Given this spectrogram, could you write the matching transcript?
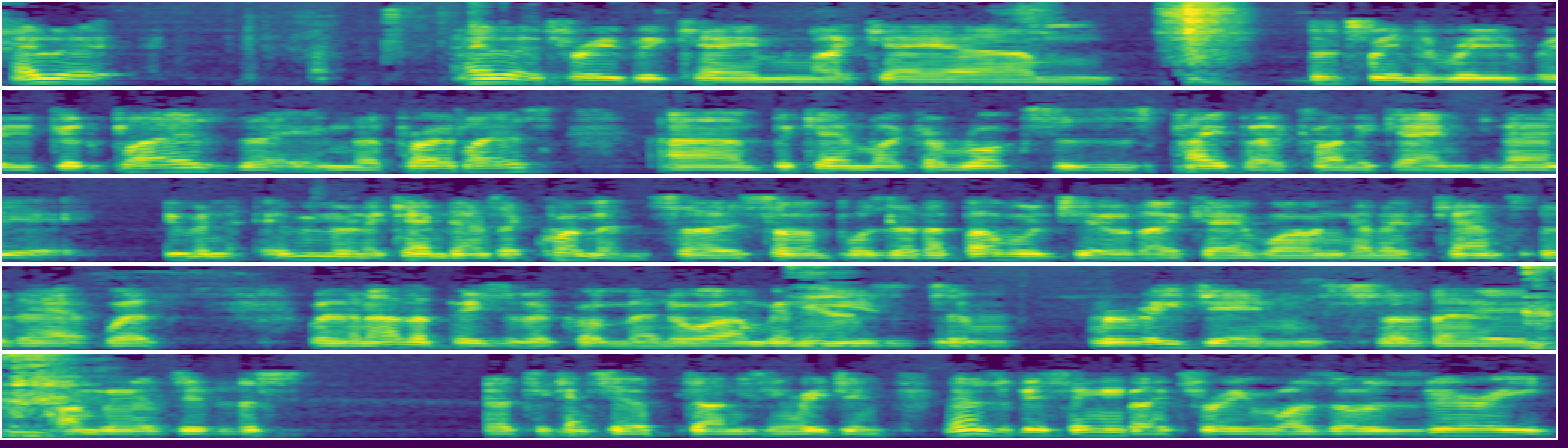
Halo, Halo 3 became like a, um, between the really, really good players the, and the pro players, um, became like a rock, scissors, paper kind of game. You know, even, even when it came down to equipment. So someone pulls out a bubble shield. Okay, well, I'm going to counter that with, with another piece of equipment, or I'm going to Yeah. use the regen. So I'm going to do this uh, to done using regen. That was the best thing about 3 was it was very,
